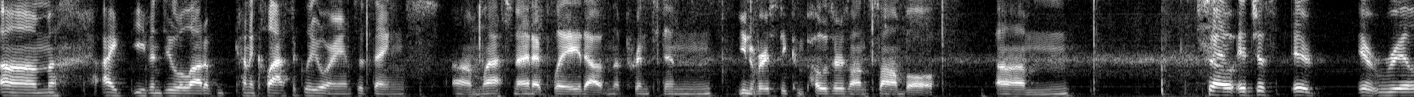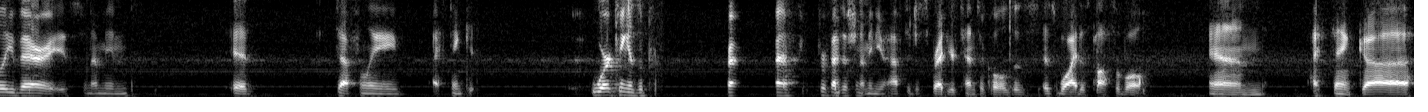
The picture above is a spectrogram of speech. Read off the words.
Um, I even do a lot of kind of classically oriented things. Um, last night I played out in the Princeton University Composers Ensemble. Um, so it just it it really varies, and I mean, it definitely I think it, working as a profession. I mean, you have to just spread your tentacles as as wide as possible, and I think. Uh,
